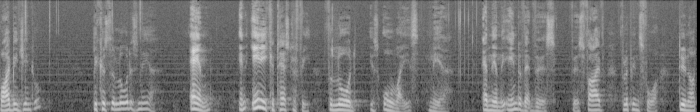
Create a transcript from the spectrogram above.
Why be gentle? Because the Lord is near. And in any catastrophe, the Lord is always near. And then the end of that verse, verse 5, Philippians 4, do not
